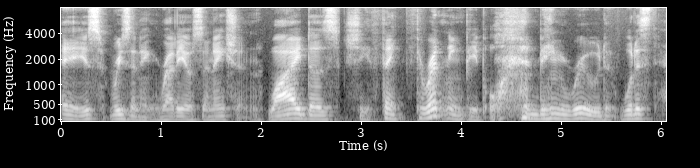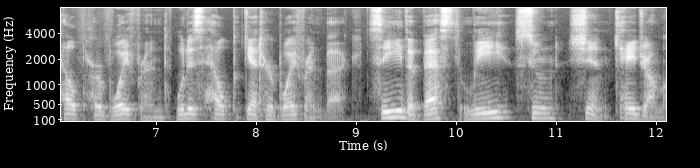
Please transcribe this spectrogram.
A's reasoning, ratiocination. Why does she think threatening people and being rude would help her boyfriend? Would help get her boyfriend back? See the best Lee Soon Shin K drama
